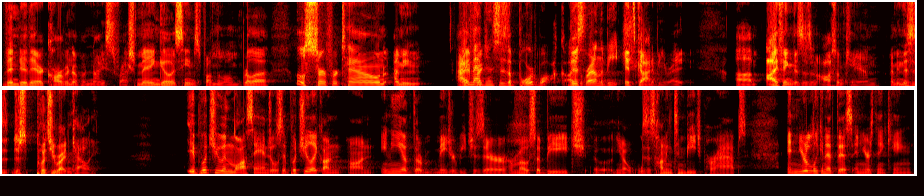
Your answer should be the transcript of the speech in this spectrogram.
vendor there carving up a nice fresh mango. It seems fun little umbrella, little surfer town. I mean, I, I imagine this is a boardwalk, like This- right on the beach. It's got to be right. Um, I think this is an awesome can. I mean, this is just puts you right in Cali. it puts you in Los Angeles. It puts you like on on any of the major beaches there, Hermosa Beach, uh, you know, was this Huntington Beach perhaps? And you're looking at this and you're thinking,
